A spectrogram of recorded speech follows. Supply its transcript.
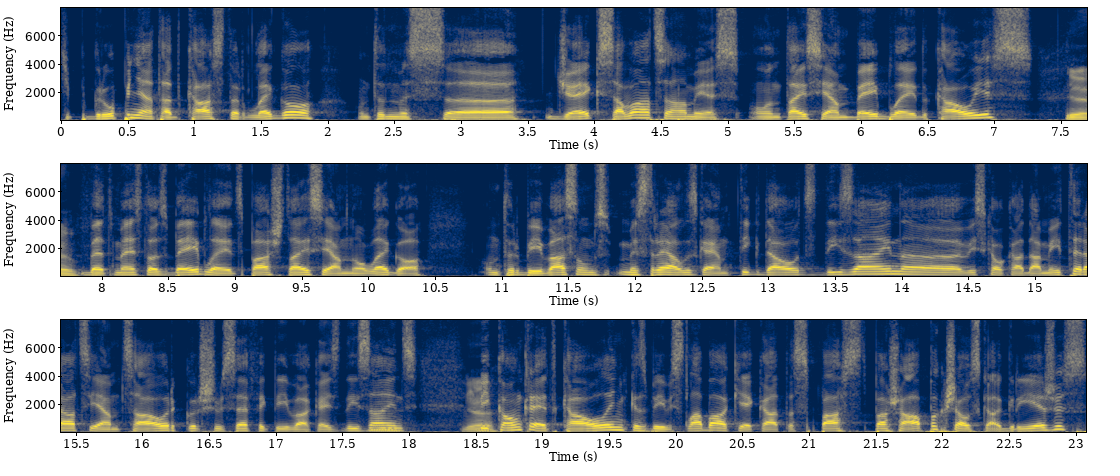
ķipa, grupiņā tāda kasta ar LEGO, un tad mēs uh, džeki savācāmies un taisījām Beyblade kaujas, Jā. bet mēs tos Beyblades paši taisījām no LEGO. Un tur bija vesels, mēs reāli izgājām tik daudz dizaina, vis kaut kādām iterācijām cauri, kurš ir visefektīvākais dizains. Mm. Bija konkrēti kauliņi, kas bija vislabākie, kā tas pas, pašā apakšā, uz kā griežas,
